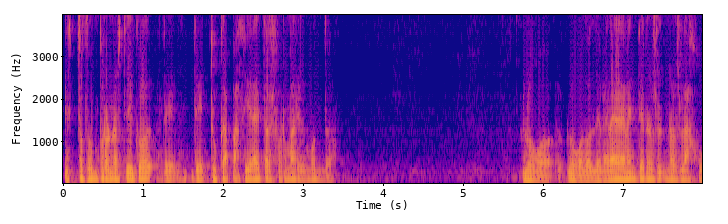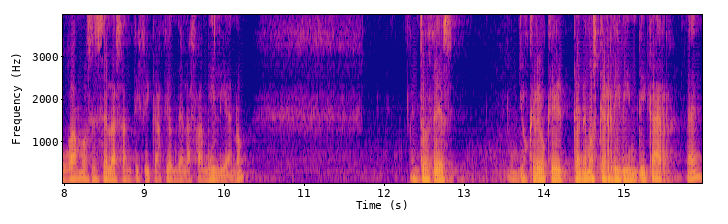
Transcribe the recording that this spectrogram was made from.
es todo un pronóstico de tu capacidad de transformar el mundo. Luego, luego donde verdaderamente nos, la jugamos es en la santificación de la familia, ¿no? Entonces, yo creo que tenemos que reivindicar ¿eh?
